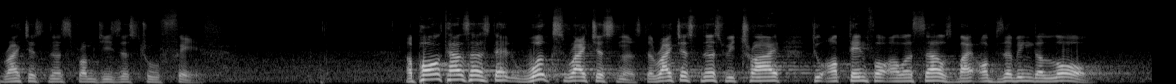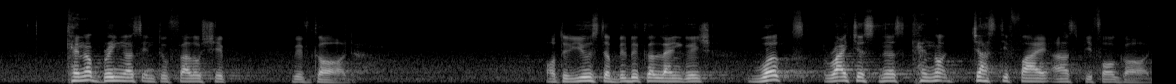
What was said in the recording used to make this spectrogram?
righteousness from Jesus through faith. Now, Paul tells us that works righteousness, the righteousness we try to obtain for ourselves by observing the law, cannot bring us into fellowship with God. Or to use the biblical language, works righteousness cannot justify us before God.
